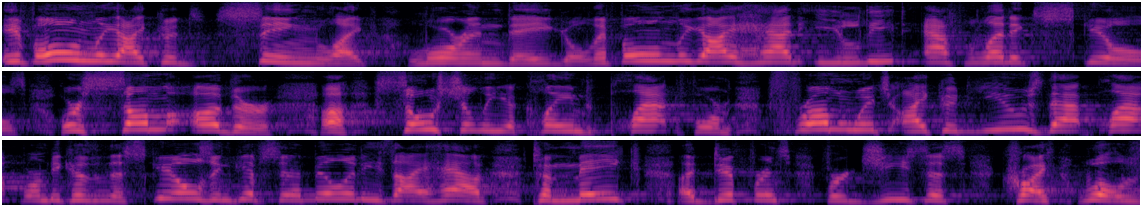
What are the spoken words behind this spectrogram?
If only I could sing like Lauren Daigle. If only I had elite athletic skills or some other uh, socially acclaimed platform from which I could use that platform because of the skills and gifts and abilities I have to make a difference for Jesus Christ. Well,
